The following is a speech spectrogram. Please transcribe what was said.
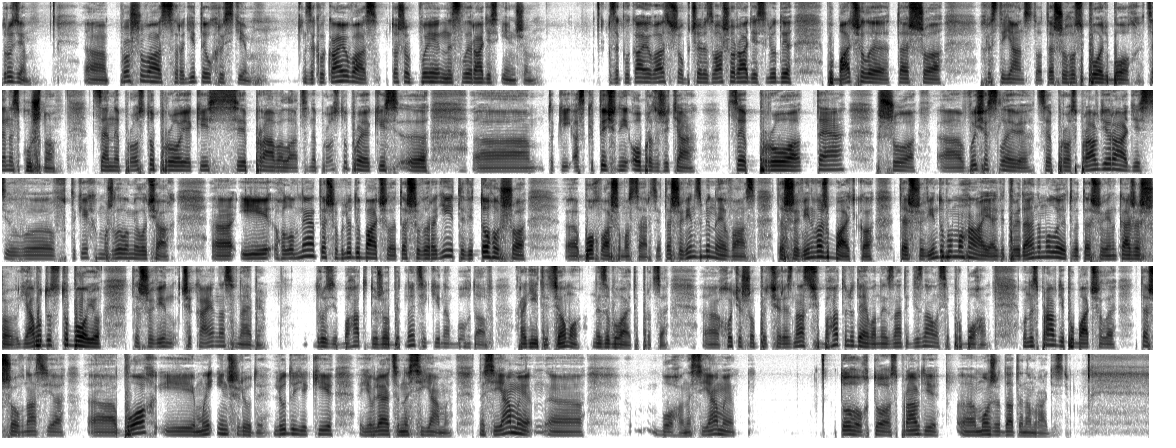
Друзі, е, прошу вас радіти у Христі. Закликаю вас, то, щоб ви несли радість іншим. Закликаю вас, щоб через вашу радість люди побачили те, що християнство, те, що Господь Бог, це не скучно. Це не просто про якісь правила, це не просто про якийсь е, е, такий аскетичний образ життя. Це про те, що е, ви щасливі, це про справді радість в, в таких можливо мілочах. Е, і головне, те, щоб люди бачили, те, що ви радієте від того, що е, Бог в вашому серці, те, що Він змінив вас, те, що Він ваш батько, те, що Він допомагає, відповідає на молитви, те, що Він каже, що я буду з тобою, те, що Він чекає нас в небі. Друзі, багато дуже обітниць, які нам Бог дав. Радійте цьому, не забувайте про це. Е, Хочу, щоб через нас ще багато людей вони знаєте, дізналися про Бога. Вони справді побачили те, що в нас є е, Бог, і ми інші люди, люди, які являються носіями, носіями е, Бога, носіями того, хто справді може дати нам радість.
